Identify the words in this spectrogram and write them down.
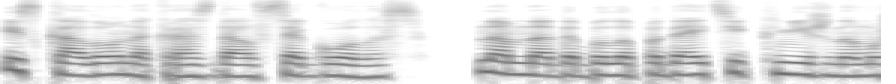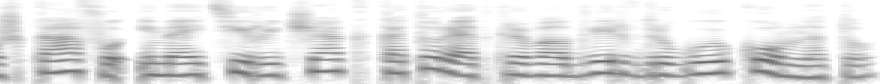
Из колонок раздался голос. Нам надо было подойти к книжному шкафу и найти рычаг, который открывал дверь в другую комнату.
